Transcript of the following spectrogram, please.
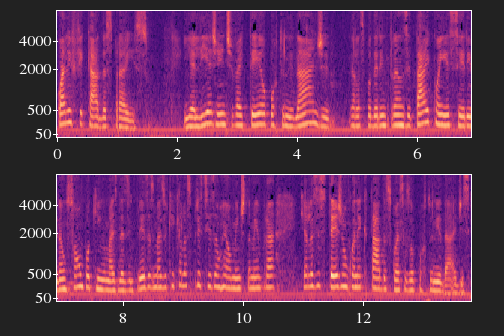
qualificadas para isso. E ali a gente vai ter a oportunidade elas poderem transitar e conhecerem não só um pouquinho mais das empresas, mas o que, que elas precisam realmente também para que elas estejam conectadas com essas oportunidades.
